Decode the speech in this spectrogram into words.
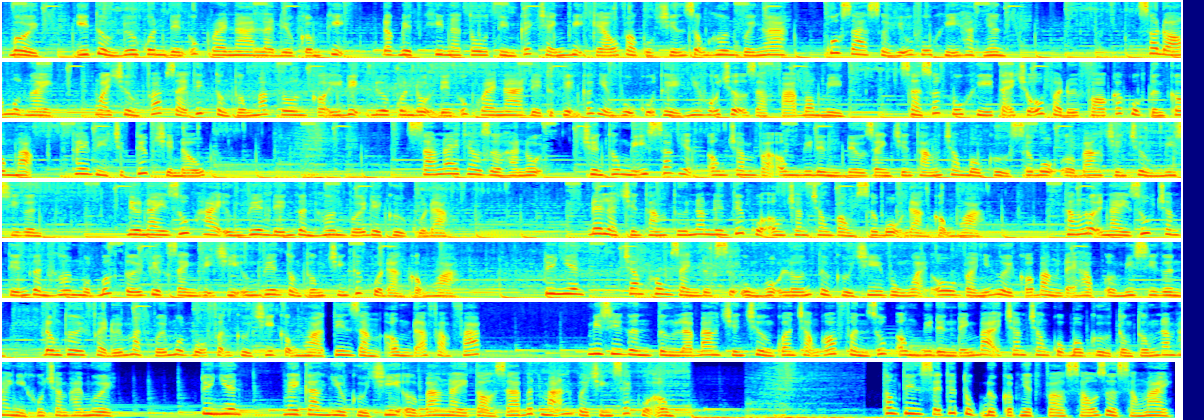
Bởi ý tưởng đưa quân đến Ukraine là điều cấm kỵ, đặc biệt khi NATO tìm cách tránh bị kéo vào cuộc chiến rộng hơn với Nga, quốc gia sở hữu vũ khí hạt nhân. Sau đó một ngày, Ngoại trưởng Pháp giải thích Tổng thống Macron có ý định đưa quân đội đến Ukraine để thực hiện các nhiệm vụ cụ thể như hỗ trợ giả phá bom mìn, sản xuất vũ khí tại chỗ và đối phó các cuộc tấn công mạng thay vì trực tiếp chiến đấu. Sáng nay theo giờ Hà Nội, truyền thông Mỹ xác nhận ông Trump và ông Biden đều giành chiến thắng trong bầu cử sơ bộ ở bang chiến trường Michigan. Điều này giúp hai ứng viên đến gần hơn với đề cử của Đảng. Đây là chiến thắng thứ 5 liên tiếp của ông Trump trong vòng sơ bộ Đảng Cộng hòa. Thắng lợi này giúp Trump tiến gần hơn một bước tới việc giành vị trí ứng viên tổng thống chính thức của Đảng Cộng hòa. Tuy nhiên, Trump không giành được sự ủng hộ lớn từ cử tri vùng ngoại ô và những người có bằng đại học ở Michigan, đồng thời phải đối mặt với một bộ phận cử tri Cộng hòa tin rằng ông đã phạm pháp. Michigan từng là bang chiến trường quan trọng góp phần giúp ông Biden đánh bại Trump trong cuộc bầu cử tổng thống năm 2020. Tuy nhiên, ngày càng nhiều cử tri ở bang này tỏ ra bất mãn với chính sách của ông. Thông tin sẽ tiếp tục được cập nhật vào 6 giờ sáng mai.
